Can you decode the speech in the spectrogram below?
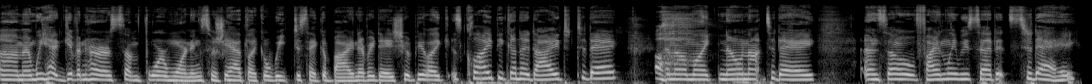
Um, and we had given her some forewarning. So she had like a week to say goodbye. And every day she would be like, is Calliope going to die today? And I'm like, no, not today. And so finally we said, it's today.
